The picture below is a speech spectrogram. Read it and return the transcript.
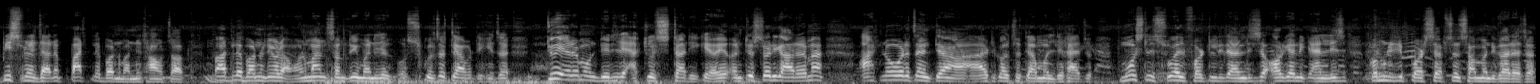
बिस मिनट जाने पाटले वन भन्ने ठाउँ छ। पाटले वन एउटा हनुमान समथिङ भन्ने स्कुल छ त्यहाँबाट देखिन्छ त्यो एरियामा उनी डेली एक्चुअल स्टडी के है। अनि त्यो स्टडीको आधारमा आठ नौवटा चाहिँ त्यहाँ आर्टिकल छ त्यहाँ मैले देखाएको छु। Mostly soil fertility analysis organic analysis community perception सम्बन्धी गरेको छ।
